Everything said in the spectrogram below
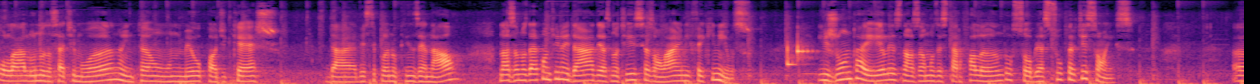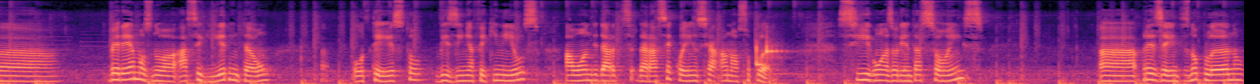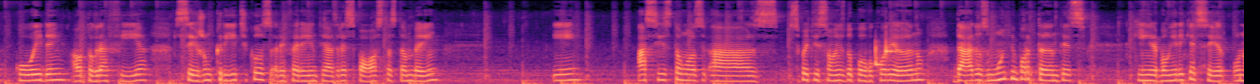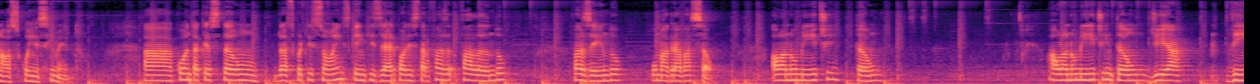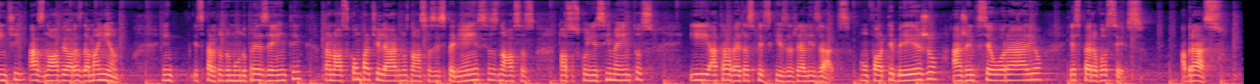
Olá, aluno do sétimo ano. Então, no meu podcast da, desse plano quinzenal, nós vamos dar continuidade às notícias online e fake news. E junto a eles, nós vamos estar falando sobre as superstições. Uh, veremos no, a seguir, então, o texto Vizinha Fake News, aonde dar, dará sequência ao nosso plano. Sigam as orientações ah, presentes no plano, cuidem a ortografia, sejam críticos referente às respostas também e assistam às superstições do povo coreano, dados muito importantes que vão enriquecer o nosso conhecimento. Ah, quanto à questão das superstições, quem quiser pode estar faz falando, fazendo uma gravação. Aula no Meet, então Aula no Meet, então, dia 20 às 9 horas da manhã. Espero todo mundo presente para nós compartilharmos nossas experiências, nossos, nossos conhecimentos e através das pesquisas realizadas. Um forte beijo, agende seu horário, espero vocês. Abraço!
